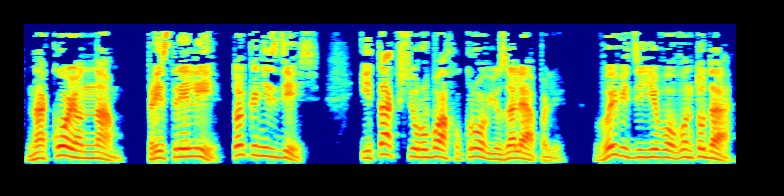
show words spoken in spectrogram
На кой он нам? Пристрели, только не здесь. И так всю рубаху кровью заляпали. Выведи его вон туда.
